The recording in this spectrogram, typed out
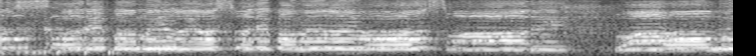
Господи, помилуй, Господи, помилуй, Господи, помилуй.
